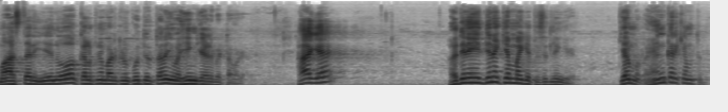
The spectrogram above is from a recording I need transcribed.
ಮಾಸ್ತರ್ ಏನೋ ಕಲ್ಪನೆ ಮಾಡ್ಕೊಂಡು ಕೂತಿರ್ತಾನೆ, ಇವ ಹಿಂಗೆ ಹೇಳಿಬಿಟ್ಟ ಅವಾಗ. ಹಾಗೆ ಹದಿನೈದು ದಿನ ಕೆಮ್ಮಾಗಿತ್ತು ಸಿದ್ಲಿಂಗಿಗೆ ಕೆಮ್ಮು, ಭಯಂಕರ ಕೆಮ್ತದೆ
